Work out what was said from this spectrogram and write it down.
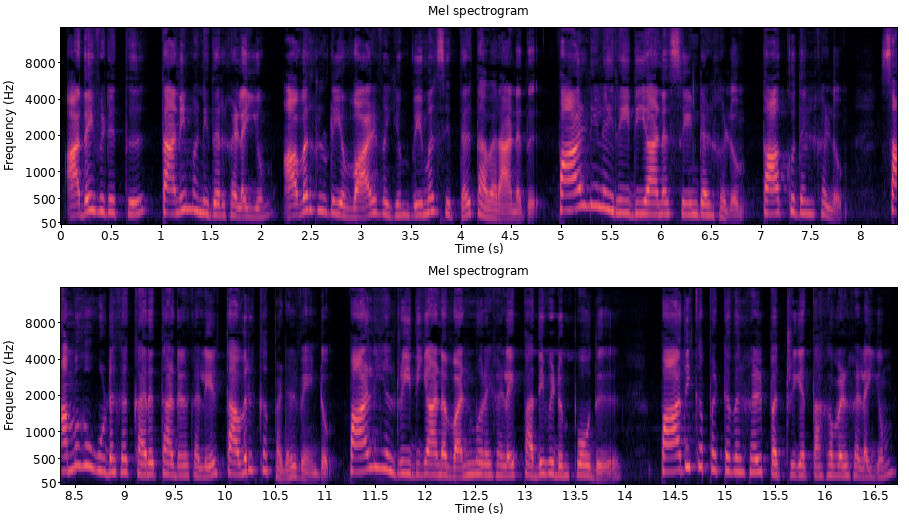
அதை விடுத்து தனி மனிதர்களையும் அவர்களுடைய வாழ்வையும் விமர்சித்தல் தவறானது. பால்நிலை ரீதியான சீண்டல்களும் தாக்குதல்களும் சமூக ஊடக கருத்தாடல்களில் தவிர்க்கப்படல் வேண்டும். பாலியல் ரீதியான வன்முறைகளை பதிவிடும் போது பாதிக்கப்பட்டவர்கள் பற்றிய தகவல்களையும்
